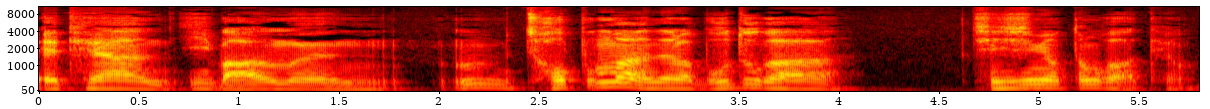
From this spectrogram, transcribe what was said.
에 대한 이 마음은 음, 저뿐만 아니라 모두가 진심이었던 것 같아요.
